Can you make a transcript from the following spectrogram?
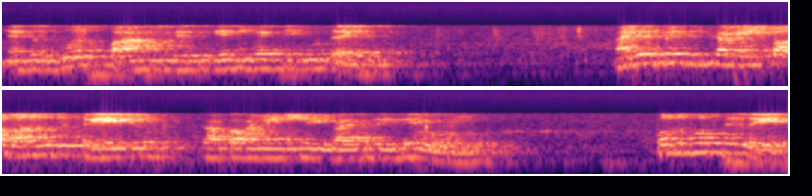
nessas duas partes desse mesmo versículo 10. Mas especificamente falando do trecho para qual a gente vai se deter hoje. Quando você lê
